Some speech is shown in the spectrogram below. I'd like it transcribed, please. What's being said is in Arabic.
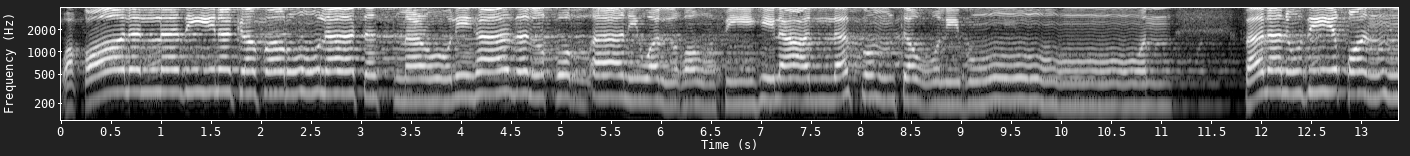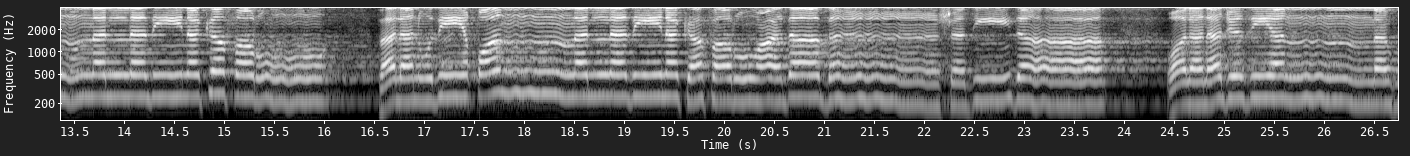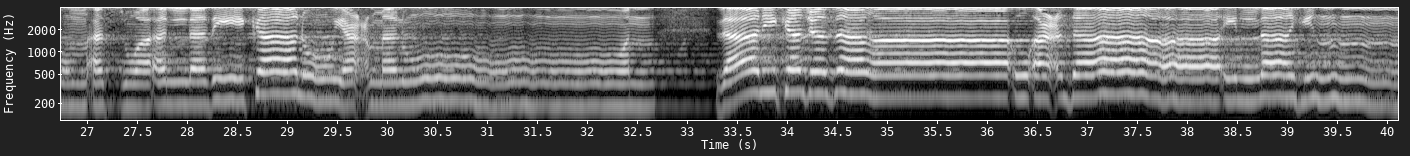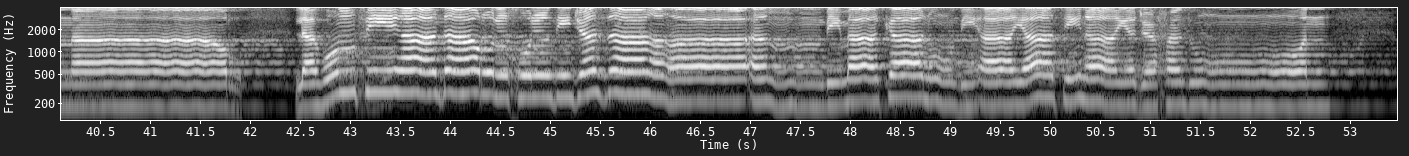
وقال الذين كفروا لا تسمعوا لهذا القرآن والغوا فيه لعلكم تغلبون فلنذيقن الذين كفروا فلنذيقن الذين كفروا عذابا شديدا ولنجزينهم أسوأ الذي كانوا يعملون. ذلك جزاء أعداء الله النار. لهم فيها دار الخلد جزاء بما كانوا بآياتنا يجحدون.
